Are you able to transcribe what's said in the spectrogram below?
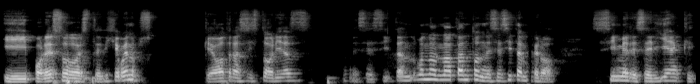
y por eso este, dije, bueno, pues que otras historias necesitan, bueno, no tanto necesitan, pero sí merecerían que,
